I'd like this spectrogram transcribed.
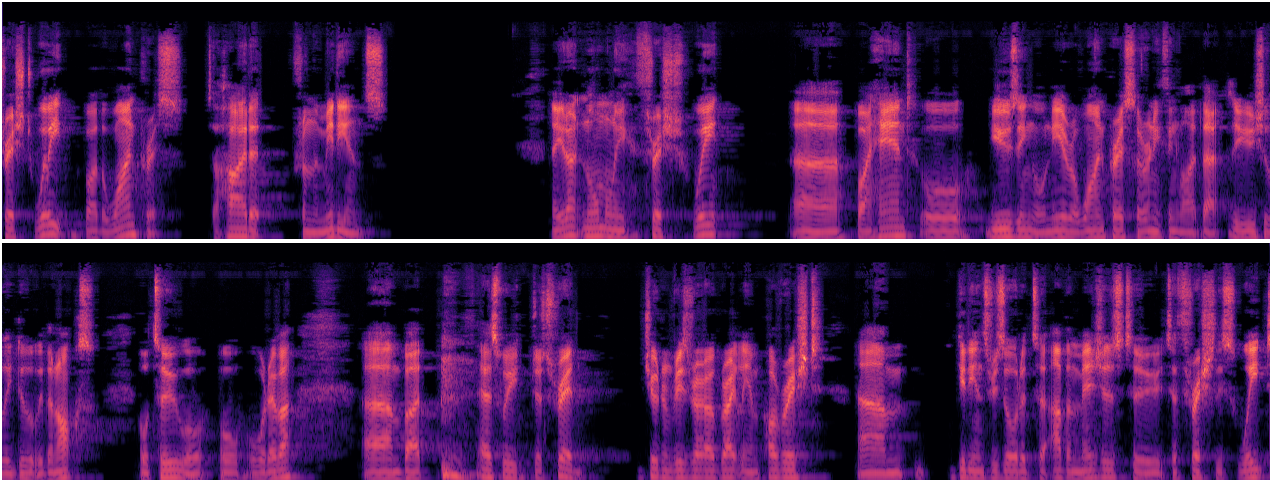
threshed wheat by the winepress to hide it from the Midians. Now you don't normally thresh wheat uh, by hand or using or near a wine press or anything like that. You usually do it with an ox or two or, or, or whatever. Um, but as we just read, children of Israel greatly impoverished. Um, Gideon's resorted to other measures to, to thresh this wheat,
